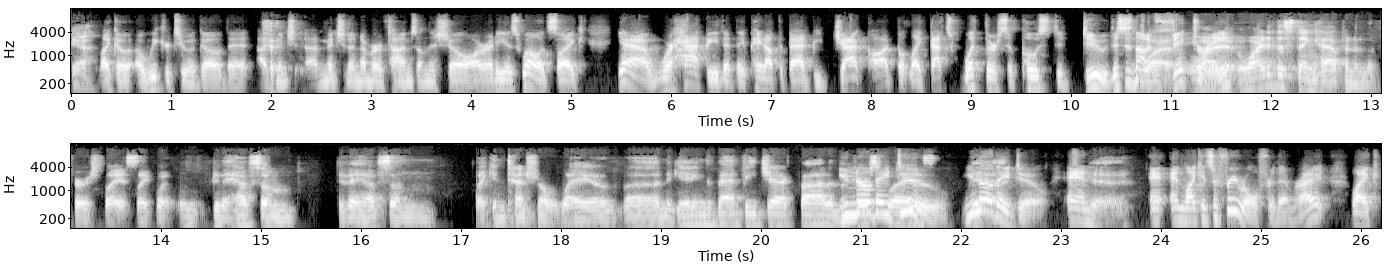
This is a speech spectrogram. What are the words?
yeah, like a, a, week or two ago that I've mentioned I've mentioned a number of times on this show already as well. It's like, yeah, we're happy that they paid out the bad beat jackpot, but like that's what they're supposed to do. This is not why, a victory. Why did, why did this thing happen in the first place? Like, what do they have some? Do they have some like intentional way of uh, negating the bad beat jackpot? you know they place? do. You yeah. know they do, and. Yeah and, and, like it's a free roll for them, right? Like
